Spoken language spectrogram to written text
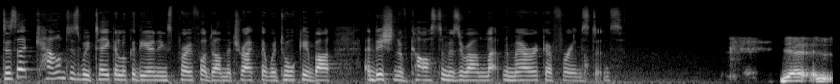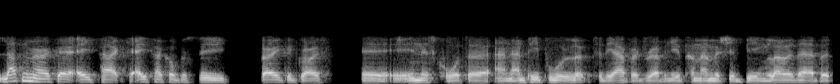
Does that count as we take a look at the earnings profile down the track that we're talking about addition of customers around Latin America, for instance? Yeah, Latin America, APAC. APAC obviously very good growth in this quarter, and, and people will look to the average revenue per membership being lower there, but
